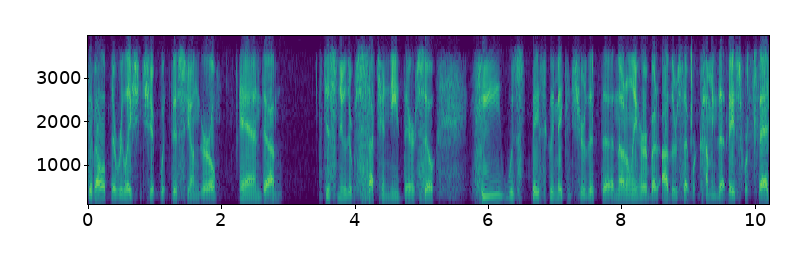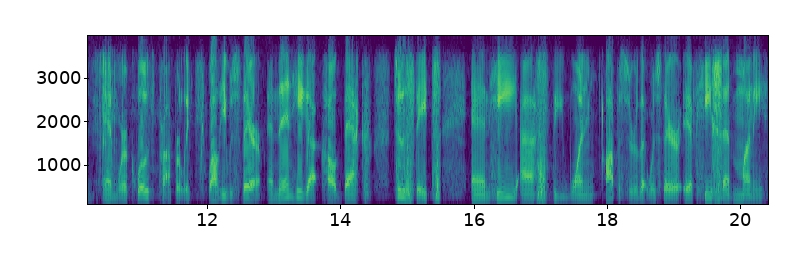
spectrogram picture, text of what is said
developed a relationship with this young girl, and um, just knew there was such a need there. So he was basically making sure that uh, not only her but others that were coming to that base were fed and were clothed properly while he was there. And then he got called back to the states and he asked the one officer that was there if he sent money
